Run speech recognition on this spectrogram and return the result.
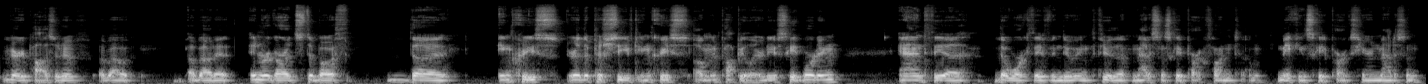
very positive about about it in regards to both the increase or the perceived increase um, in popularity of skateboarding and the uh, the work they've been doing through the Madison Skate Park Fund, um, making skate parks here in Madison.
